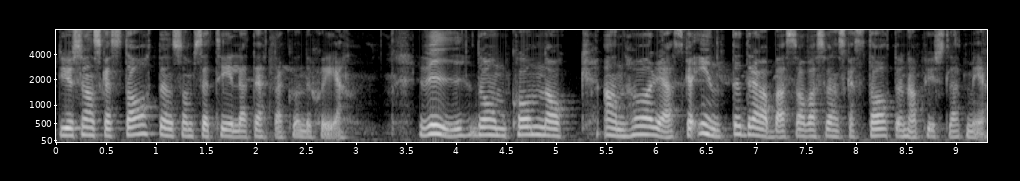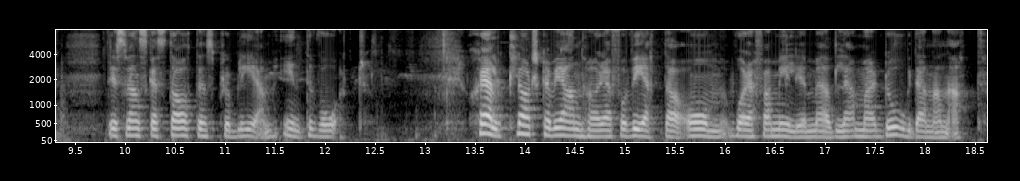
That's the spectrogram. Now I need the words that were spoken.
Det är ju svenska staten som sett till att detta kunde ske. Vi, de omkomna och anhöriga, ska inte drabbas av vad svenska staten har pysslat med. Det är svenska statens problem, inte vårt. Självklart ska vi anhöriga få veta om våra familjemedlemmar dog denna natt.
